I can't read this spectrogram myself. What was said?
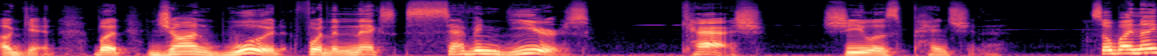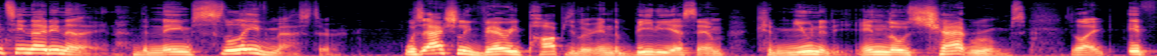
again. But John would, for the next seven years, cash Sheila's pension. So by 1999, the name Slave Master was actually very popular in the BDSM community, in those chat rooms. Like, if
